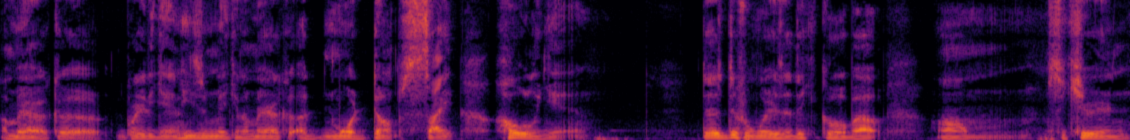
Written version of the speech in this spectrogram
America great again. He's making America a more dump site whole again. There's different ways that they could go about um, securing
